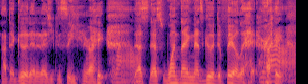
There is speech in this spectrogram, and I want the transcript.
Not that good at it, as you can see, right? Wow. That's that's one thing that's good to fail at, right? Yeah.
